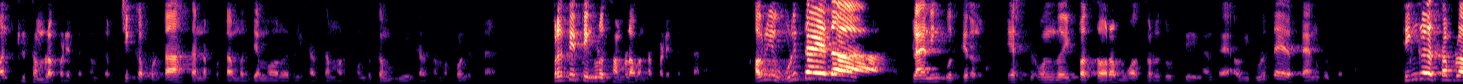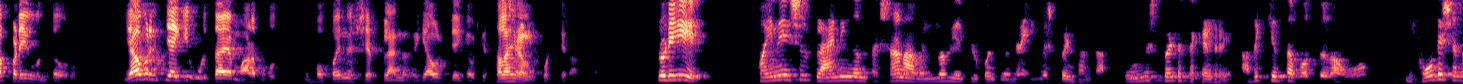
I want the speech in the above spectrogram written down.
ಮಂತ್ಲಿ ಸಂಬಳ ಪಡಿತಕ್ಕಂಥವ್ರು. ಚಿಕ್ಕ ಪುಟ್ಟ, ಸಣ್ಣ ಪುಟ್ಟ, ಮಧ್ಯಮ ವರ್ಗದಲ್ಲಿ ಕೆಲಸ ಮಾಡ್ಕೊಂಡು ಕಂಪ್ನಿ ಕೆಲಸ ಮಾಡ್ಕೊಂಡಿರ್ತಾರೆ ಪ್ರತಿ ತಿಂಗಳು ಸಂಬಳವನ್ನ ಪಡಿತಿರ್ತಾರೆ. ಅವ್ರಿಗೆ ಉಳಿತಾಯದ ಪ್ಲಾನಿಂಗ್ ಗೊತ್ತಿರಲ್ಲ. ಎಷ್ಟು, ಒಂದು ಇಪ್ಪತ್ತು ಸಾವಿರ, ಮೂವತ್ತು ಸಾವಿರ ದುಡ್ತೀವಿ ಅಂದ್ರೆ ಅವ್ರಿಗೆ ಉಳಿತಾಯದ ಪ್ಲಾನ್ ಗೊತ್ತಿಲ್ಲ ತಿಂಗಳ ಸಂಬಳ ಪಡೆಯುವಂಥವ್ರು ಯಾವ ರೀತಿಯಾಗಿ ಉಳಿತಾಯ ಮಾಡಬಹುದು? ಒಬ್ಬ ಫೈನಾನ್ಷಿಯಲ್ ಪ್ಲಾನರ್ ಯಾವ ರೀತಿಯಾಗಿ ಅವರಿಗೆ ಸಲಹೆಗಳನ್ನು ಕೊಡ್ತೀರಾ ನೋಡಿ ಫೈನಾನ್ಷಿಯಲ್ ಪ್ಲಾನಿಂಗ್ ಅಂದ ತಕ್ಷಣ ನಾವೆಲ್ಲರೂ ಏನ್ ತಿಳ್ಕೊಂತೀವಿ ಅಂದ್ರೆ ಇನ್ವೆಸ್ಟ್ಮೆಂಟ್ ಅಂತ. ಇನ್ವೆಸ್ಟ್ಮೆಂಟ್ ಸೆಕೆಂಡರಿ ಅದಕ್ಕಿಂತ ಮೊದಲು ನಾವು ಈ ಫೌಂಡೇಶನ್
